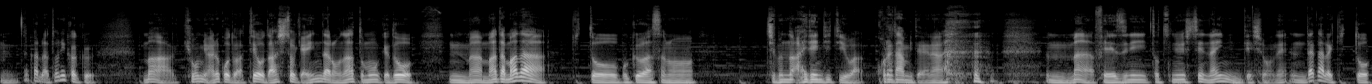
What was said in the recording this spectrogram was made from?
うん、だからとにかくまあ興味あることは手を出しときゃいいんだろうなと思うけど、うん、まあまだまだきっと僕はその自分のアイデンティティはこれだみたいな うん、まあフェーズに突入してないんでしょうね、だからきっと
